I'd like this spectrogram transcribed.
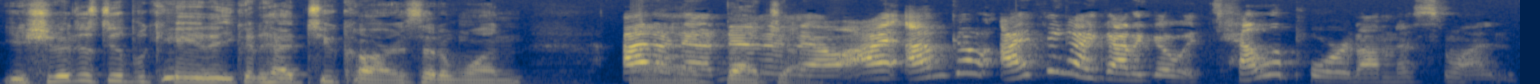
You should have just duplicated it. You could have had two cars instead of one. I don't Uh, know. No, no, job. no. I, I'm go. I think I got to go with teleport on this one.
